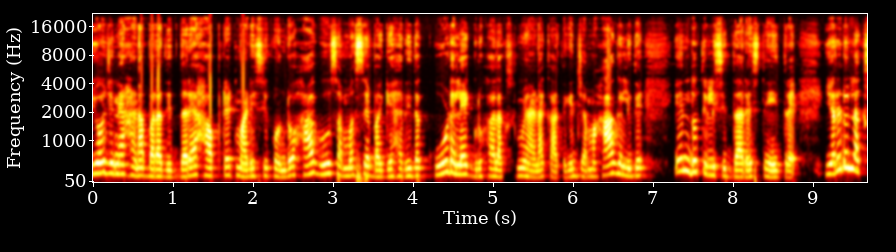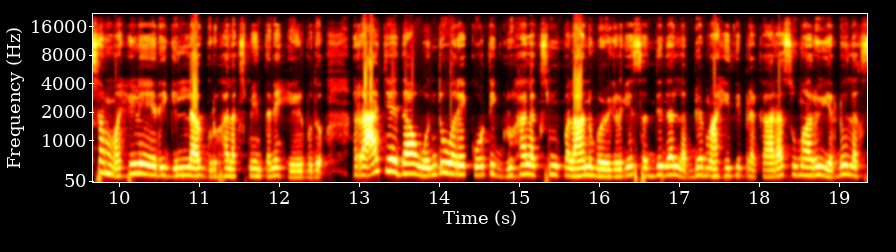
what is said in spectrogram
ಯೋಜನೆ ಹಣ ಬರದಿದ್ದರೆ ಅಪ್ಡೇಟ್ ಮಾಡಿಸಿಕೊಂಡು ಹಾಗೂ ಸಮಸ್ಯೆ ಬಗೆಹರಿದ ಕೂಡಲೇ ಗೃಹಲಕ್ಷ್ಮಿ ಹಣ ಖಾತೆಗೆ ಜಮಾ ಆಗಲಿದೆ ಎಂದು ತಿಳಿಸಿದ್ದಾರೆ ಸ್ನೇಹಿತರೆ. ಎರಡು ಲಕ್ಷ ಮಹಿಳೆಯರಿಗಿಲ್ಲ ಗೃಹಲಕ್ಷ್ಮಿ ಅಂತಲೇ ಹೇಳ್ಬೋದು. ರಾಜ್ಯದ ಒಂದೂವರೆ ಕೋಟಿ ಗೃಹಲಕ್ಷ್ಮಿ ಫಲಾನುಭವಿಗಳಿಗೆ ಸದ್ಯದ ಲಭ್ಯ ಮಾಹಿತಿ ಪ್ರಕಾರ ಸುಮಾರು ಎರಡು ಲಕ್ಷ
